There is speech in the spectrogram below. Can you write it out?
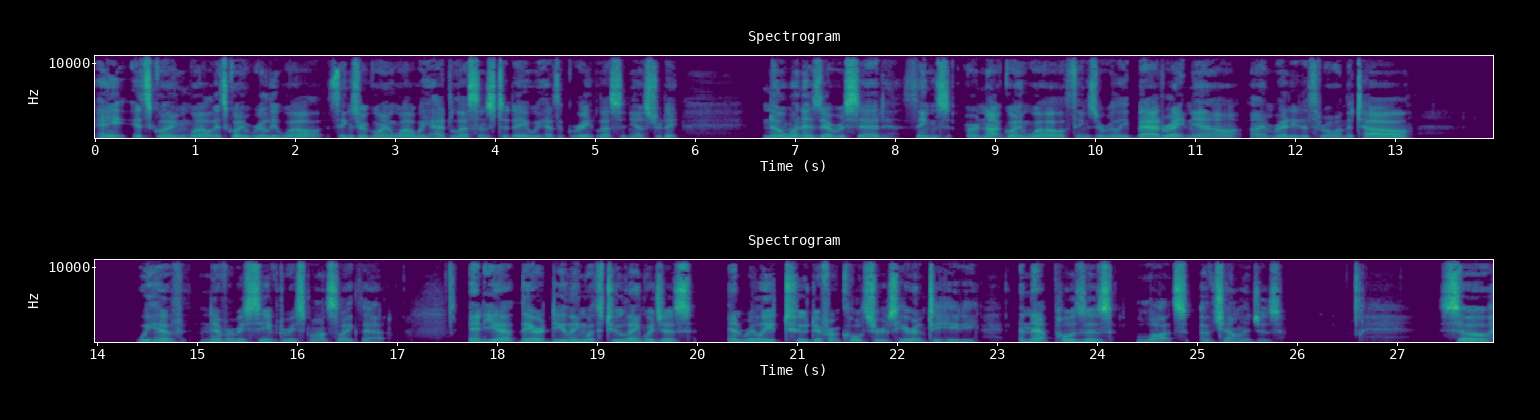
Hey, it's going well. It's going really well. Things are going well. We had lessons today. We had a great lesson yesterday. No one has ever said, Things are not going well. Things are really bad right now. I'm ready to throw in the towel. We have never received a response like that. And yet they are dealing with two languages and really two different cultures here in Tahiti. And that poses lots of challenges. So,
